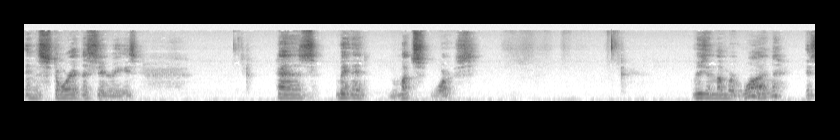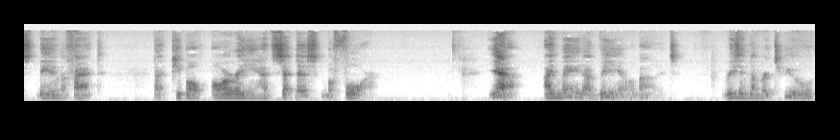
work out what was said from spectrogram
in the story of the series has made it much worse. Reason number one is being the fact that people already had said this before. Yeah, I made a video about it. Reason number two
